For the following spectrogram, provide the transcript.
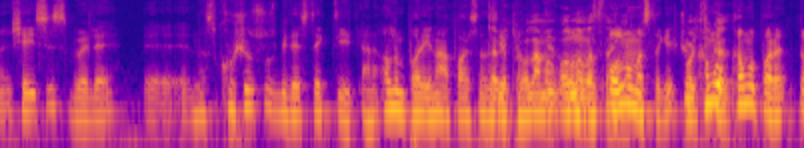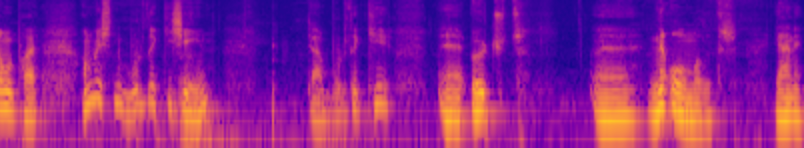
e, şeysiz böyle e, nasıl koşulsuz bir destek değil. Yani alın parayı ne yaparsanız Tabii yapın. ki olama- Olmaz- olmaması da olmaması da gerekiyor. Çünkü kamu kamu para kamu para. Ama şimdi buradaki şeyin ya buradaki e, ölçüt e, ne olmalıdır? Yani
